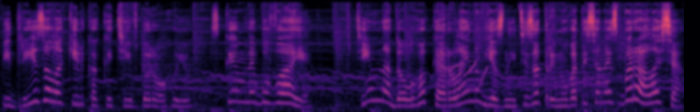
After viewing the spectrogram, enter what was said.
підрізала кілька китів дорогою. З ким не буває. Втім, надовго Керолайн у в'язниці затримуватися не збиралася.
